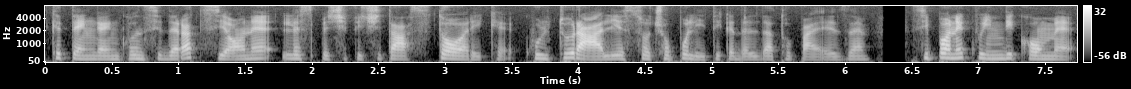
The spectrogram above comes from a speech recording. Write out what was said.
che tenga in considerazione le specificità storiche, culturali e sociopolitiche del dato paese. Si pone quindi come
